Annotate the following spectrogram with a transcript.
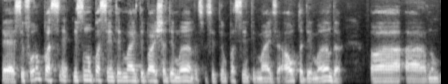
É, se for um paciente, isso num paciente mais de baixa demanda, se você tem um paciente mais alta demanda, a, a, não,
